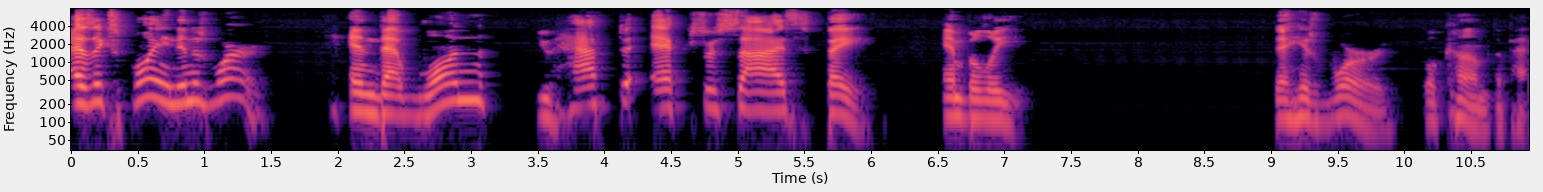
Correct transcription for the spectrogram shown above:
as explained in His Word. And that one, you have to exercise faith and believe that His Word will come to pass.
